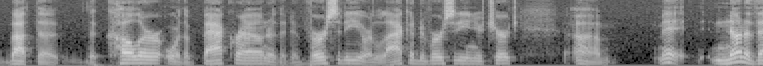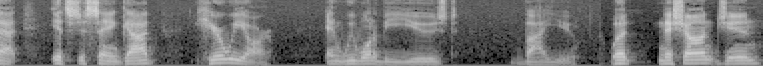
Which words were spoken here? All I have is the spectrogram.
about the the color or the background or the diversity or lack of diversity in your church. Um, man, none of that. It's just saying, God, here we are, and we want to be used by you. Well, Nahshon, Jun,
